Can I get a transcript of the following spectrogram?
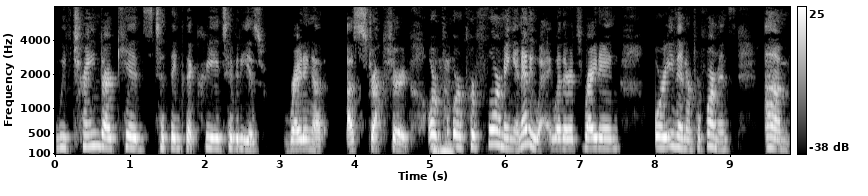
we've trained our kids to think that creativity is writing a, a structured or, mm-hmm. or performing in any way, whether it's writing or even a performance um,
